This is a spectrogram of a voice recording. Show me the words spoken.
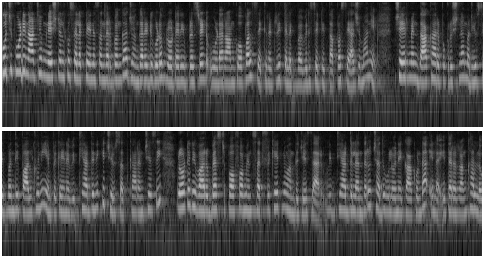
కూచిపూడి నాట్యం నేషనల్కు సెలెక్ట్ అయిన సందర్భంగా Jangareddygudem rotary president Uda Ram Gopal secretary తెలక్ బవిరిశెట్టి తపస్ యాజమాన్యం చైర్మన్ దాకారపు కృష్ణ మరియు సిబ్బంది పాల్గొని ఎంపికైన విద్యార్థినికి చిరు సత్కారం చేసి రోటరీ వారు బెస్ట్ పర్ఫార్మెన్స్ సర్టిఫికేట్ను అందజేశారు. విద్యార్థులందరూ చదువులోనే కాకుండా ఇలా ఇతర రంగాల్లో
